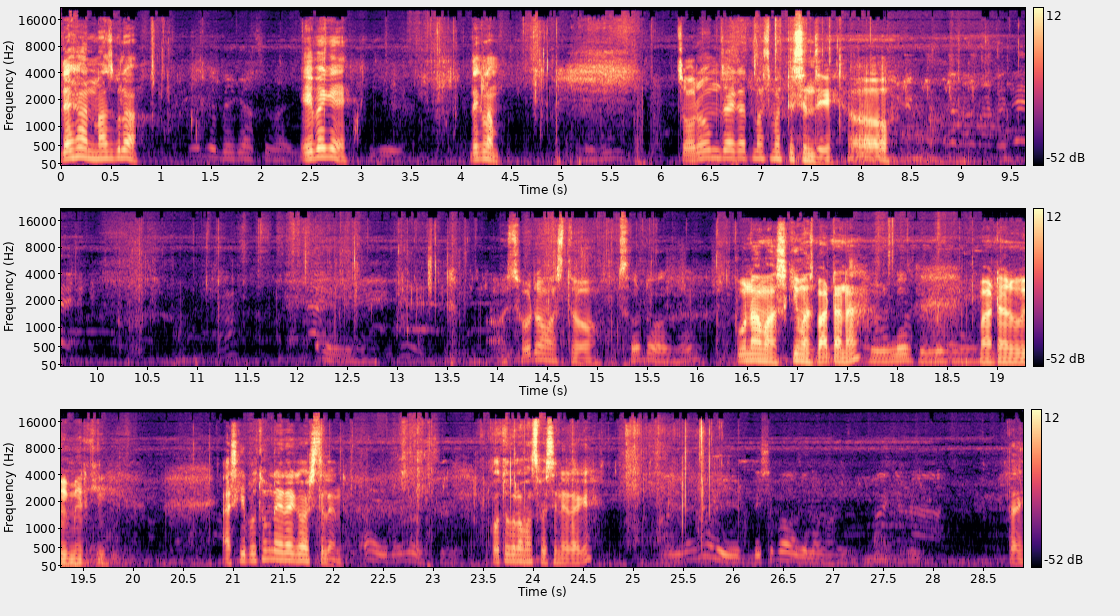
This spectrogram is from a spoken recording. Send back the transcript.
দেখান মাছগুলা। এই ব্যাগে? দেখলাম। চরম জায়গাত মাছ মারতেছেন যে। ও ছোট মাছ তো। ছোট মাছ হ্যাঁ। পোনা মাছ কি মাছ? বাটা না? মিরকি বাটার ওই মির্কি। আজকে প্রথম না এর আগে আসছিলেন? কতগুলো মাছ পাইছেন এর আগে? বেশি পাওয়া যায় না ভাই। তাই?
